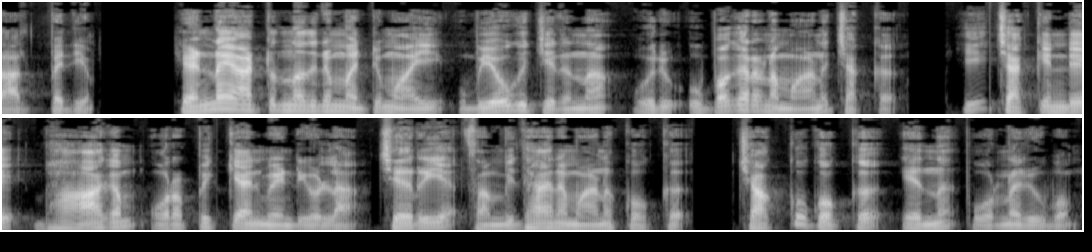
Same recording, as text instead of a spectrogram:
താത്പര്യം. എണ്ണയാട്ടുന്നതിനും മറ്റുമായി ഉപയോഗിച്ചിരുന്ന ഒരു ഉപകരണമാണ് ചക്ക്. ഈ ചക്കിന്റെ ഭാഗം ഉറപ്പിക്കാൻ വേണ്ടിയുള്ള ചെറിയ സംവിധാനമാണ് കൊക്ക്. ചക്കുകൊക്ക് എന്ന് പൂർണരൂപം.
